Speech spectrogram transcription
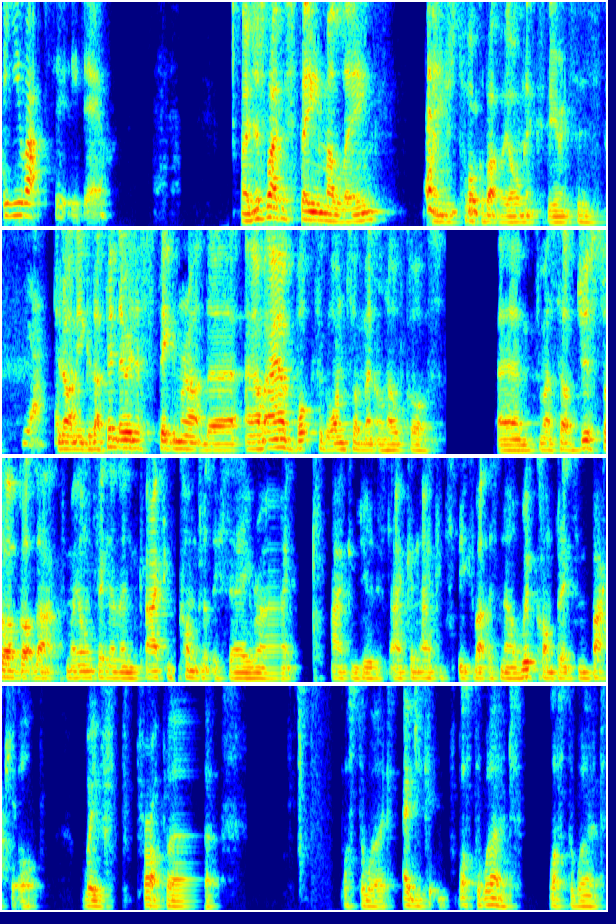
you absolutely do. I just like to stay in my lane and just talk about my own experiences. Yeah. Do you know what I mean? Because I think there is a stigma out there, and I have booked to go on to a mental health course um, for myself, just so I've got that for my own thing, and then I can confidently say, right, I can do this. I can I can speak about this now with confidence and back it up with proper. What's the word? Educate. What's the word? what's the word?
